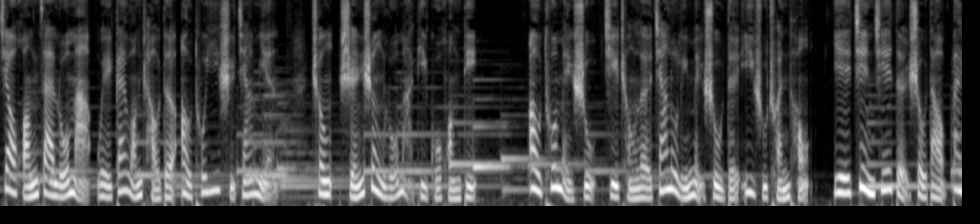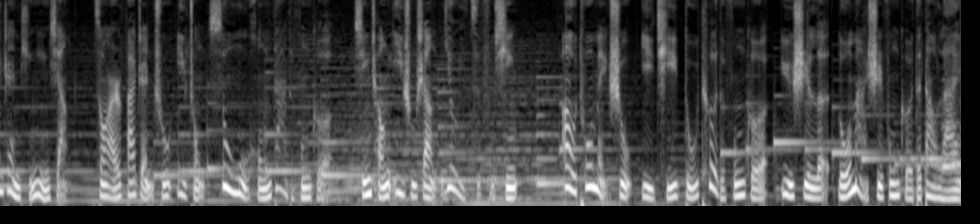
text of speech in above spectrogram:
教皇在罗马为该王朝的奥托一世加冕，称神圣罗马帝国皇帝。奥托美术继承了加洛林美术的艺术传统，也间接地受到拜占庭影响，从而发展出一种肃穆宏大的风格，形成艺术上又一次复兴。奥托美术以其独特的风格，预示了罗马式风格的到来。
